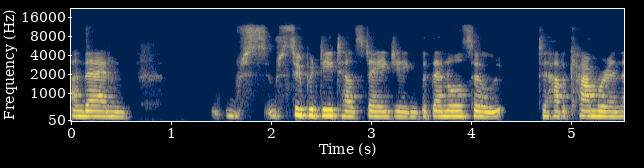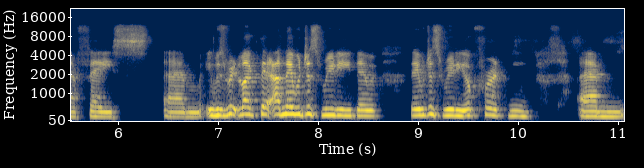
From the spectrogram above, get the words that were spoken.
and then super detailed staging, but then also to have a camera in their face. Um, it was re- like they, and they were just really they were they were just really up for it. And um,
